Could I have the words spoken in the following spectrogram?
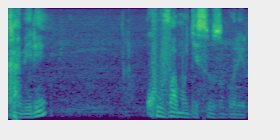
Kabiri kuva mu gisuzuguriro.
